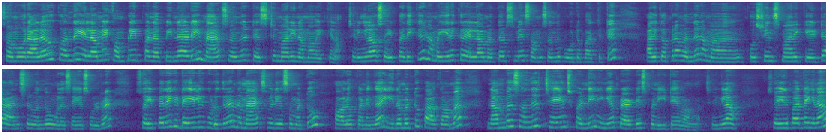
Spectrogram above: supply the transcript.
ஸோ நம்ம ஒரு அளவுக்கு வந்து எல்லாமே கம்ப்ளீட் பண்ண பின்னாடி மேக்ஸில் வந்து டெஸ்ட் மாதிரி நம்ம வைக்கலாம். சரிங்களா? ஸோ இப்போதைக்கு நம்ம இருக்கிற எல்லா மெத்தட்ஸுமே சம்ஸ் வந்து போட்டு பார்த்துட்டு அதுக்கப்புறம் வந்து நம்ம கொஸ்டின்ஸ் மாதிரி கேட்டு ஆன்சர் வந்து உங்களை செய்ய சொல்கிறேன் ஸோ இப்போதைக்கு டெய்லி கொடுக்குற இந்த மேக்ஸ் வீடியோஸை மட்டும் ஃபாலோ பண்ணுங்கள் இதை மட்டும் பார்க்காம நம்பர்ஸ் வந்து சேஞ்ச் பண்ணி நீங்கள் ப்ராக்டிஸ் பண்ணிக்கிட்டே வாங்க. சரிங்களா? ஸோ இது பார்த்தீங்கன்னா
